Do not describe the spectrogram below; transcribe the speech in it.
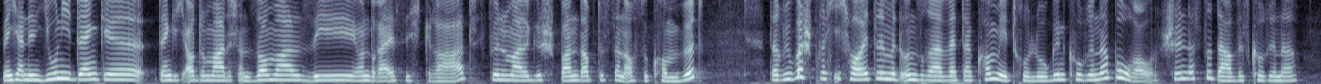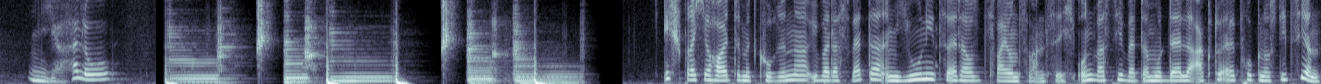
Wenn ich an den Juni denke, denke ich automatisch an Sommer, See und 30 Grad. Ich bin mal gespannt, ob das dann auch so kommen wird. Darüber spreche ich heute mit unserer Wettercom-Metrologin Corinna Borau. Schön, dass du da bist, Corinna. Ja, hallo. Ich spreche heute mit Corinna über das Wetter im Juni 2022 und was die Wettermodelle aktuell prognostizieren.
